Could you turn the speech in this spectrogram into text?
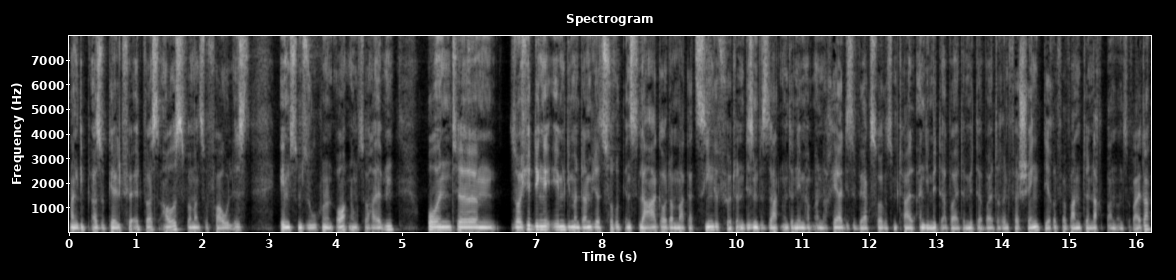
Man gibt also Geld für etwas aus, weil man zu faul ist, eben zum Suchen und Ordnung zu halten. Und ähm, solche Dinge eben, die man dann wieder zurück ins Lager oder Magazin geführt hat. In diesem besagten Unternehmen hat man nachher diese Werkzeuge zum Teil an die Mitarbeiter, Mitarbeiterinnen verschenkt, deren Verwandte, Nachbarn und so weiter.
